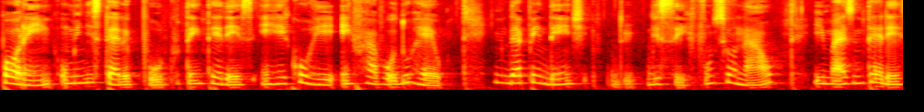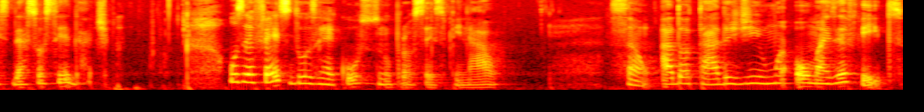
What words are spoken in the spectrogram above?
Porém, o Ministério Público tem interesse em recorrer em favor do réu, independente de ser funcional e mais o interesse da sociedade. Os efeitos dos recursos no processo penal são adotadas de uma ou mais efeitos,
